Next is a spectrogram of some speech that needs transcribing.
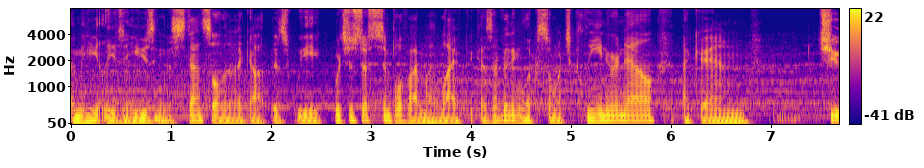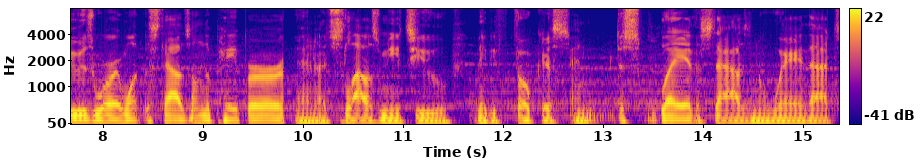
immediately using the stencil that I got this week, which has just simplified my life because everything looks so much cleaner now. I can choose where I want the stabs on the paper, and it just allows me to maybe focus and display the stabs in a way that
